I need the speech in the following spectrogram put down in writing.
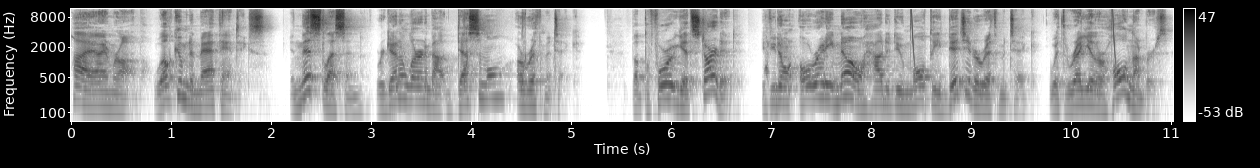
Hi, I'm Rob. Welcome to Math Antics. In this lesson, we're going to learn about decimal arithmetic. But before we get started, if you don't already know how to do multi-digit arithmetic with regular whole numbers,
